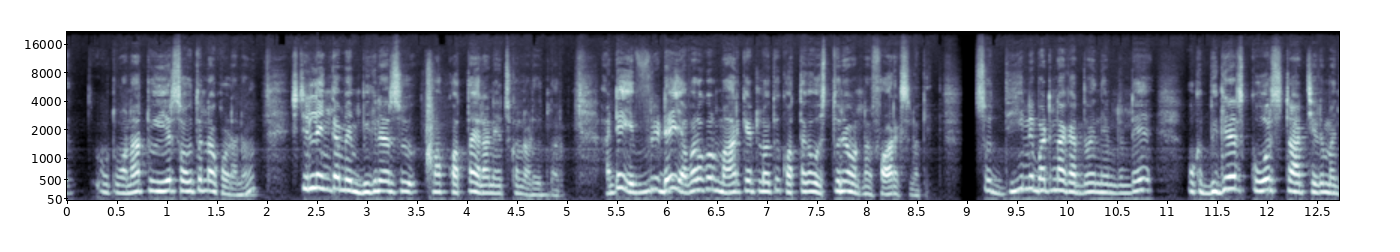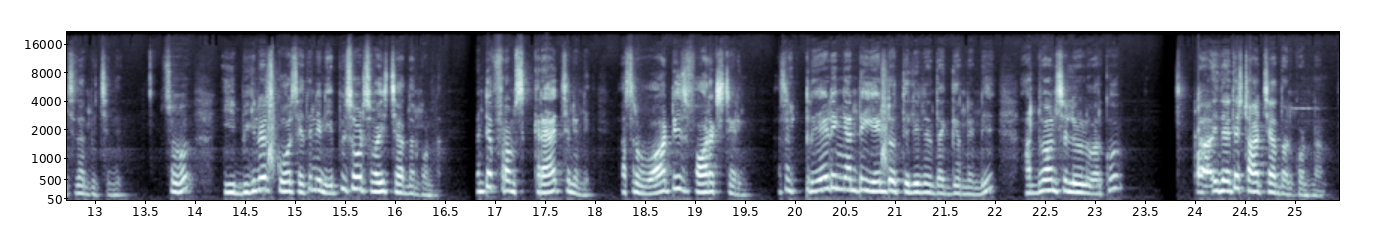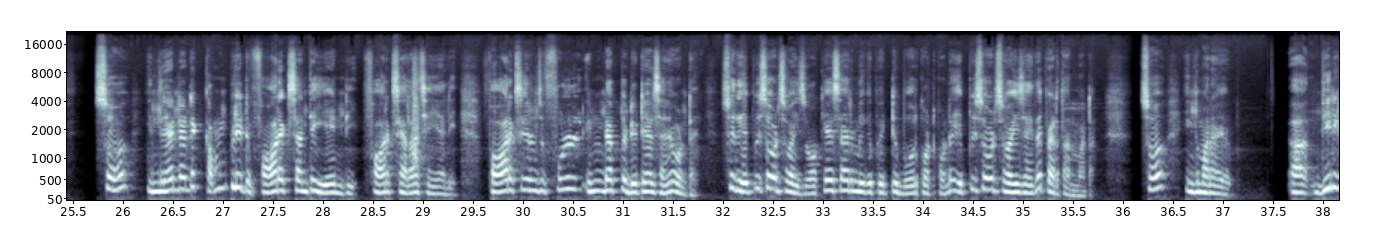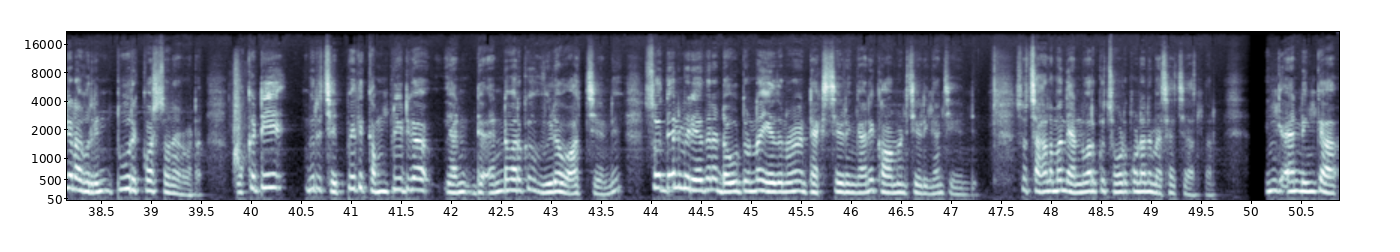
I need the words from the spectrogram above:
one or two years అవుతున్నా కూడాను స్టిల్ ఇంకా మేము బిగినర్స్ మాకు కొత్త ఎలా నేర్చుకుని అడుగుతున్నారు. అంటే ఎవ్రీ డే ఎవరొకరు మార్కెట్లోకి కొత్తగా వస్తూనే ఉంటున్నారు ఫారెక్స్లోకి సో దీన్ని బట్టి నాకు అర్థమైంది ఏంటంటే ఒక బిగినర్స్ కోర్స్ స్టార్ట్ చేయడం మంచిది అనిపించింది. సో ఈ బిగినర్స్ కోర్స్ అయితే నేను ఎపిసోడ్స్ వైజ్ చేద్దాం అనుకున్నా అంటే ఫ్రమ్ స్క్రాచ్ నుండి. అసలు వాట్ ఈజ్ ఫారెక్స్ ట్రేడింగ్ అసలు ట్రేడింగ్ అంటే ఏంటో తెలియని దగ్గర నుండి అడ్వాన్స్ లెవెల్ వరకు ఇదైతే స్టార్ట్ చేద్దాం అనుకుంటున్నాను. సో ఇందులో ఏంటంటే కంప్లీట్ ఫారెక్స్ అంటే ఏంటి? ఫారెక్స్ ఎలా చేయాలి? ఫారెక్స్ గురించి ఫుల్ ఇన్ డెప్త్ డీటెయిల్స్ అనేవి ఉంటాయి. సో ఇది ఎపిసోడ్స్ వైజ్ ఒకేసారి మీకు పెట్టి బోర్ కొట్టకుండా ఎపిసోడ్స్ వైజ్ అయితే పెడతాను అనమాట సో ఇంక మన దీనికి నాకు రెండు టూ రిక్వెస్ట్ ఉన్నాయన్నమాట ఒకటి మీరు చెప్పేది కంప్లీట్గా ఎండ్ ఎండ్ వరకు వీడియో వాచ్ చేయండి. సో దాన్ని మీరు ఏదైనా డౌట్ ఉన్నా ఏదైనా టెక్స్ట్ చేయడం కానీ కామెంట్ చేయడం కానీ చేయండి. సో చాలామంది ఎండ్ వరకు చూడకుండానే మెసేజ్ చేస్తున్నారు. ఇంకా అండ్ ఇంకా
